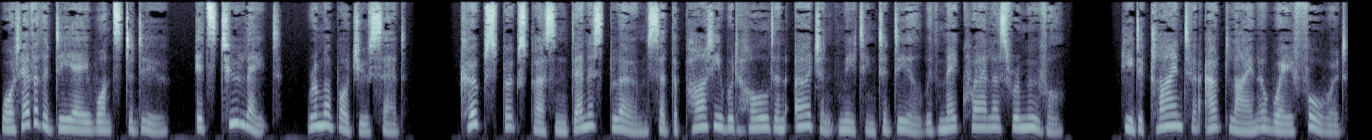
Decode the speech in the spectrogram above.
Whatever the DA wants to do, it's too late, Ramabodu said. COPE spokesperson Dennis Bloem said the party would hold an urgent meeting to deal with Makwela's removal. He declined to outline a way forward.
